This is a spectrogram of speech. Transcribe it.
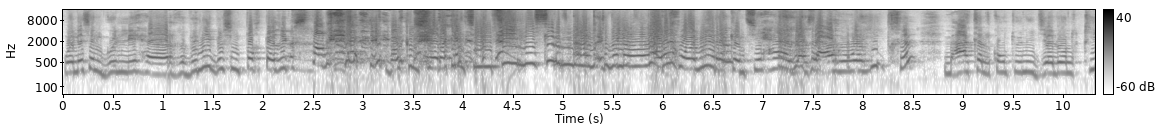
وأنا تنقول ليه رغبني باش ن partager ك story donc انت راه كنتي famous خويا مي راه كانت شي حاجة ساعه هو يدخل معاك ال contenu ديالو نقي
